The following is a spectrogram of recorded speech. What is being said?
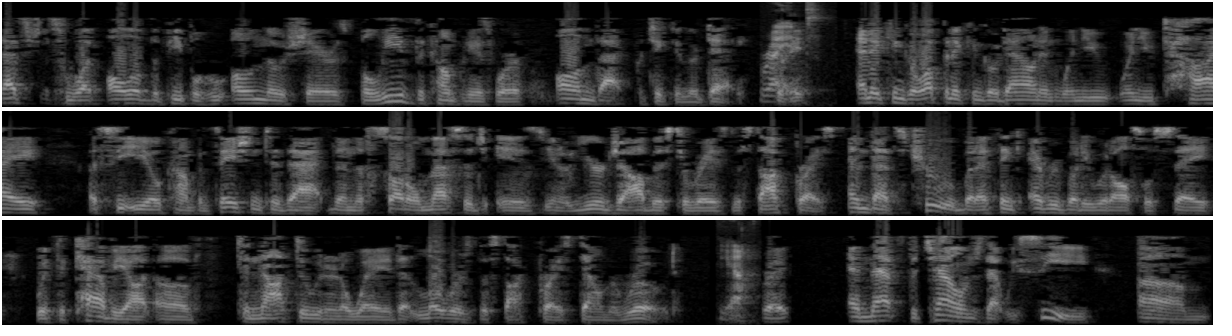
That's just what all of the people who own those shares believe the company is worth on that particular day. Right. right. And it can go up and it can go down. And when you, when you tie a CEO compensation to that, then the subtle message is, you know, your job is to raise the stock price. And that's true, but I think everybody would also say with the caveat of to not do it in a way that lowers the stock price down the road. Yeah. Right. And that's the challenge that we see um,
